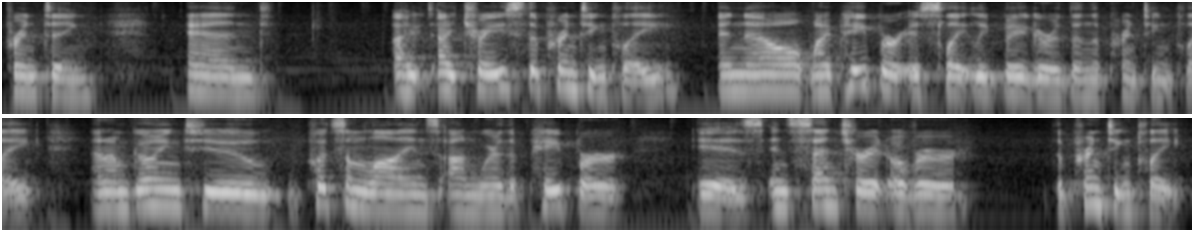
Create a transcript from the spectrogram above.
printing and I, I traced the printing plate and now my paper is slightly bigger than the printing plate and I'm going to put some lines on where the paper is and center it over the printing plate.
